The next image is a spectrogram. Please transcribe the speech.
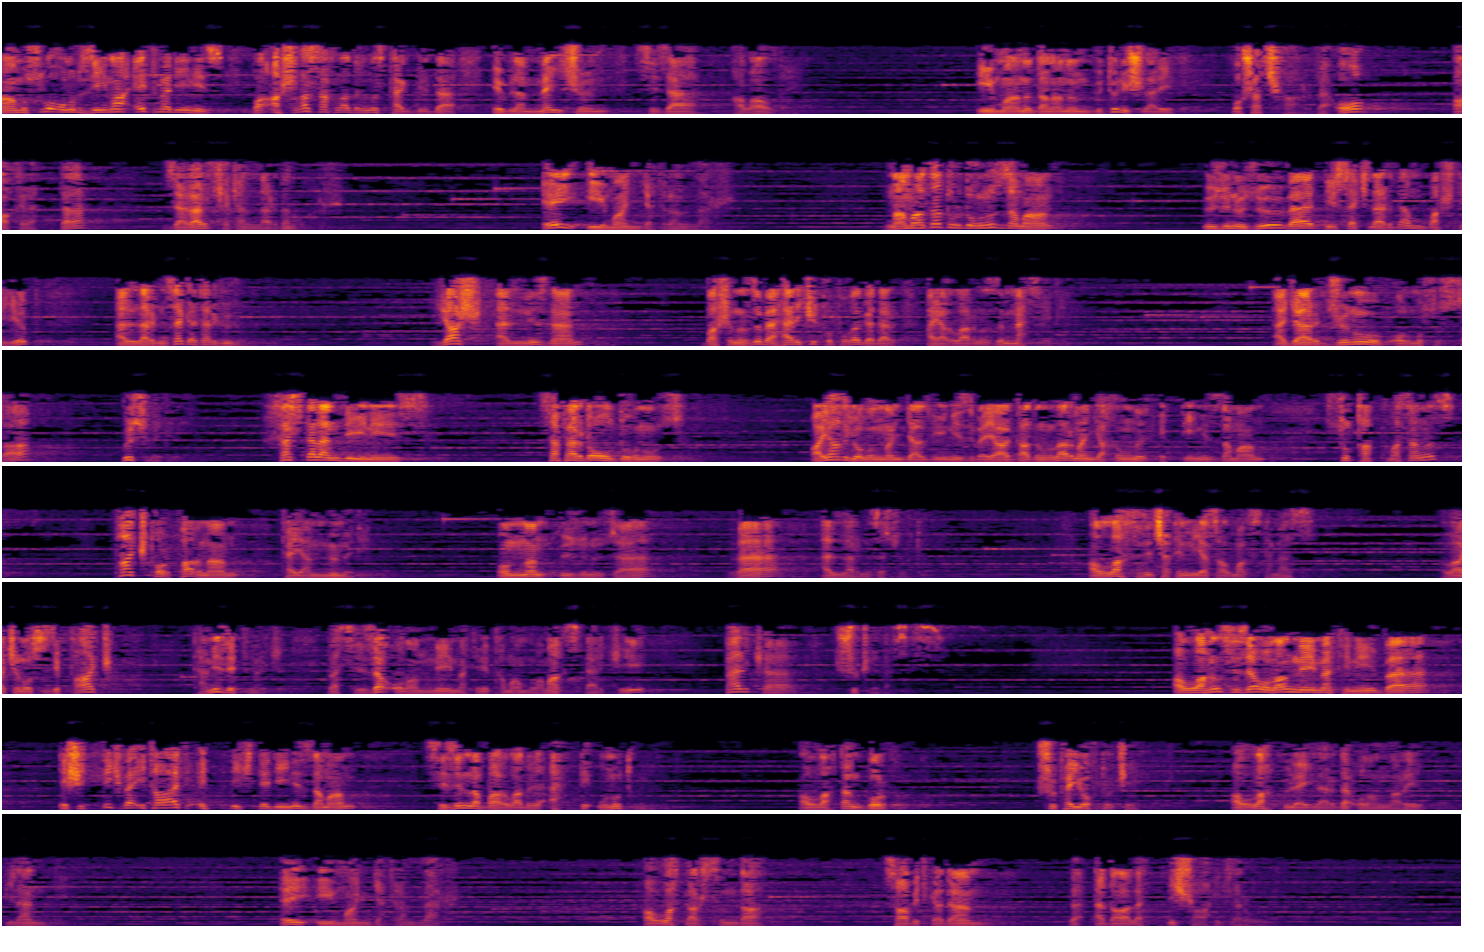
namuslu olub zina etmədiyiniz və aşına saxladığınız təqdirdə evlənmək üçün sizə halaldır. İmanı dananın bütün işləri boşa çıxar və o axirətdə zərər çəkənlərdən olar. Ey iman gətirənlər! Namaza durduğunuz zaman üzünüzü və dirsəklərdən başlayıb əllərinizə qədər yuyun. Yaş əlinizlə başınızı və hər iki topuğa qədər ayaqlarınızı məhs edin. Əgər cünub olmusunuzsa, qüsl edin. Xəstələndiyiniz, səfərdə olduğunuz, ayaq yolundan gəldiyiniz və ya qadınlarla yaxınlıq etdiyiniz zaman su tapmasanız, pak torpaqla təyəmmüm edin. Ondan üzünüzə və əllərinizə sürtün. Allah sizi çətinliyə salmaq istəməz. Lakin o sizi pak, təmiz etmək və sizə olan nemətini tamamlamaq istər ki, bəlkə şükr edəsiniz. Allahın sizə olan nemətini və eşitdik və itaat etdik dediyiniz zaman sizinlə bağladığı əhdi unutmayın. Allahdan qorxun. Şübhə yoxdur ki, Allah ürəklərdə olanları biləndir. Ey iman gətirənlər! Allah qarşısında sabit qədəm və ədalətli şahidlər olun.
